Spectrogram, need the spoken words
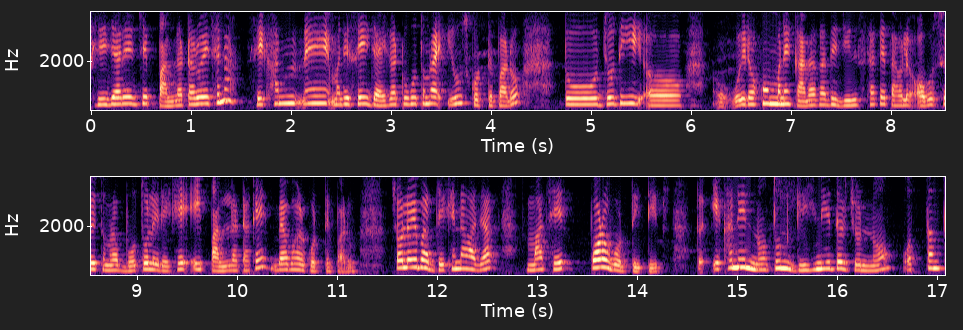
ফ্রিজারের যে পাল্লাটা রয়েছে না, সেখানে মানে সেই জায়গাটুকু তোমরা ইউজ করতে পারো। তো যদি ওই রকম মানে কাঁদাকাঁদি জিনিস থাকে, তাহলে অবশ্যই তোমরা বোতলে রেখে এই পাল্লাটাকে ব্যবহার করতে পারো। চলো এবার দেখে নেওয়া যাক মাছের পরবর্তী টিপস। তো এখানে নতুন গৃহিণীদের জন্য অত্যন্ত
